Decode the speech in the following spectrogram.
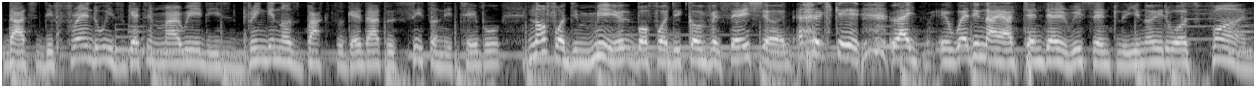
that the friend who is getting married is bringing us back together to sit on a table, not for the meal, but for the conversation. okay, like a wedding I attended recently, you know, it was fun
